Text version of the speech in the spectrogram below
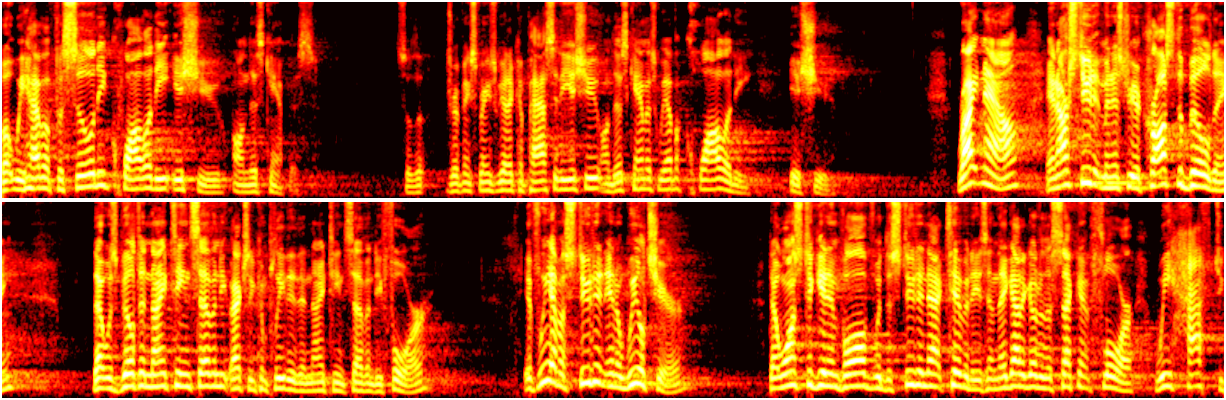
But we have a facility quality issue on this campus. So, the Dripping Springs, we got a capacity issue. On this campus, we have a quality issue. Right now, in our student ministry across the building that was built in 1970, actually completed in 1974, if we have a student in a wheelchair, that wants to get involved with the student activities and they got to go to the second floor, we have to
